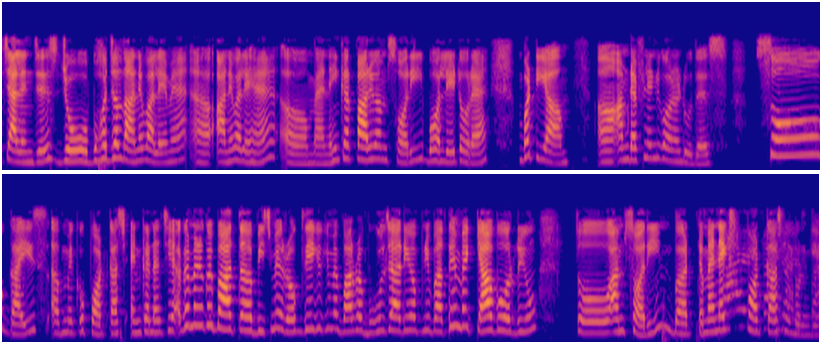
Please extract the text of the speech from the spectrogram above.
challenges जो बहुत जल्द आने वाले मैं uh, आने वाले हैं uh, मैं नहीं कर पा रही हूँ आई एम सॉरी बहुत लेट हो रहा है but yeah I am definitely gonna do this so guys अब मेरे को पॉडकास्ट एंड करना चाहिए। अगर मैंने कोई बात अ, बीच में रोक दी क्योंकि मैं बार बार भूल जा रही हूँ अपनी बातें मैं क्या बोल रही हूँ? तो आई एम सॉरी बट मैं नेक्स्ट पॉडकास्ट में बोलूँगी।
